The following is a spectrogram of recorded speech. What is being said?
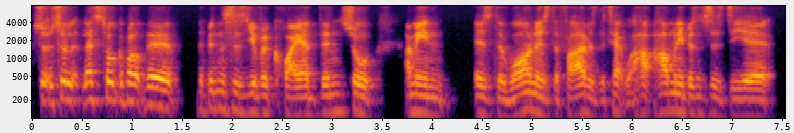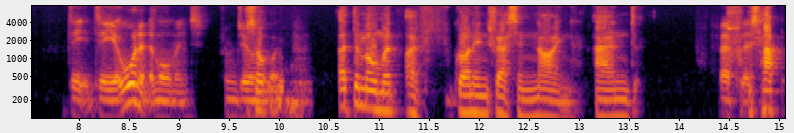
so so let's talk about the the businesses you've acquired then so i mean is the one is the five is the ten how, how many businesses do you do, do you own at the moment from doing so at the moment i've got interest in nine and it's hap-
